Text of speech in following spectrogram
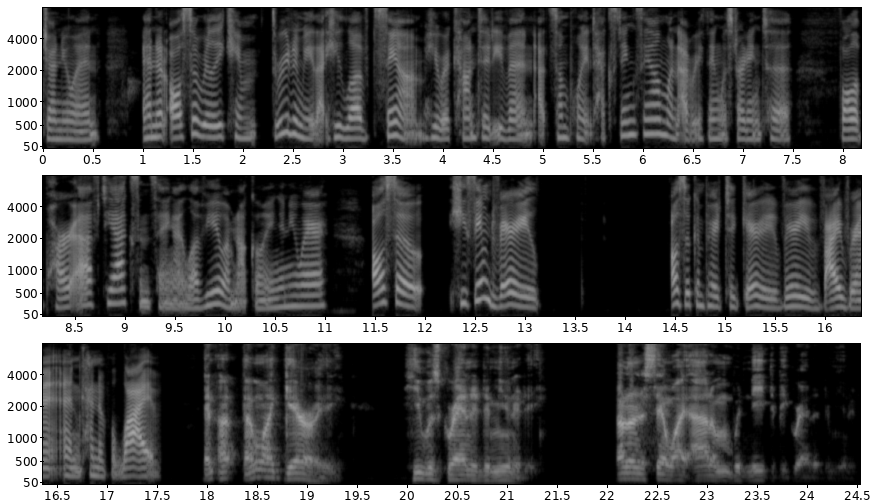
genuine. And it also really came through to me that he loved Sam. He recounted even at some point texting Sam when everything was starting to fall apart at FTX and saying, I love you, I'm not going anywhere. Also, he seemed very, also compared to Gary, very vibrant and kind of alive. And unlike Gary, he was granted immunity. I don't understand why Adam would need to be granted immunity.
